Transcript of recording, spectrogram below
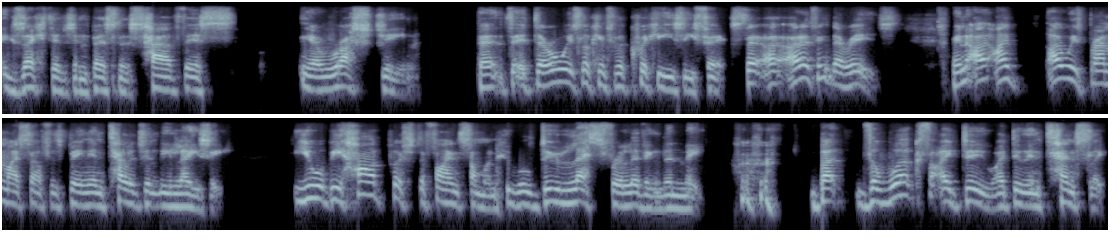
executives in business have this, you know, rush gene. They're, they're always looking for the quick, easy fix. I, I don't think there is. I mean, I, I, I always brand myself as being intelligently lazy. You will be hard pushed to find someone who will do less for a living than me. but the work that I do, I do intensely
